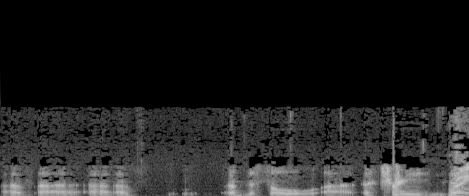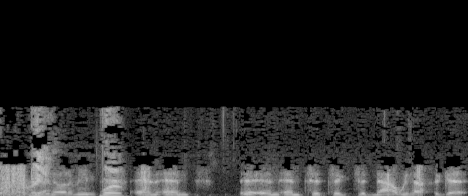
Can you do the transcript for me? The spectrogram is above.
of uh, uh, of of the soul uh, train, Right, Whatever, yeah. You know what I mean? We're- and and and and to to, to now we have to get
